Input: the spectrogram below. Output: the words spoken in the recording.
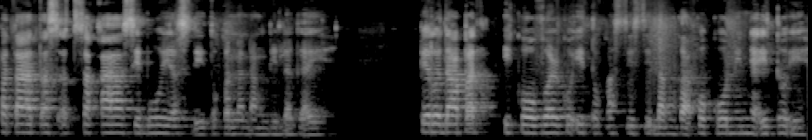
patatas at saka sibuyas dito ko na lang nilagay. Pero dapat i-cover ko ito kasi silangga. Kukunin niya ito eh.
